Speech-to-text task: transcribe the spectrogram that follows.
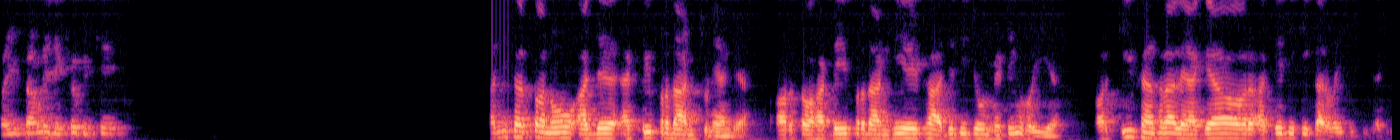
ਭਾਈ ਸਾਹਮਣੇ ਦੇਖੋ ਪਿੱਛੇ ਹਾਂਜੀ ਸਰ ਤੁਹਾਨੂੰ ਅੱਜ ਐਕਟਿਵ ਪ੍ਰਧਾਨ ਚੁਣਿਆ ਗਿਆ ਔਰ ਤੁਹਾਡੀ ਪ੍ਰਧਾਨਗੀ ਹੇਠ ਅੱਜ ਦੀ ਜੋ ਮੀਟਿੰਗ ਹੋਈ ਹੈ ਔਰ ਕੀ ਫੈਸਲਾ ਲਿਆ ਗਿਆ ਔਰ ਅੱਗੇ ਦੀ ਕੀ ਕਾਰਵਾਈ ਕੀਤੀ ਜਾਏਗੀ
